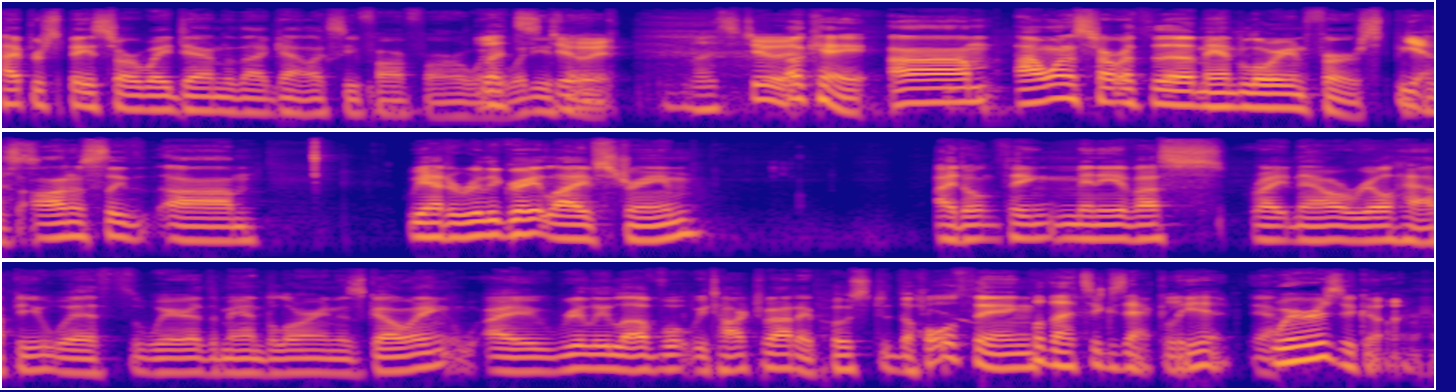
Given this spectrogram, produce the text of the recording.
Hyperspace our way down to that galaxy far, far away. Let's what do you do think? it. Let's do it. Okay. Um, I want to start with the Mandalorian first because Yes. honestly, um, we had a really great live stream. I don't think many of us right now are real happy with where the Mandalorian is going. I really love what we talked about. I posted the whole thing. Well, that's exactly it. Yeah. Where is it going?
